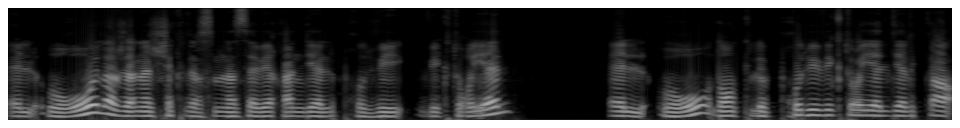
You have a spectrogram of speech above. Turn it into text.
L euro, là j'ai un chèque de produit vectoriel. L euro, donc le produit vectoriel de K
